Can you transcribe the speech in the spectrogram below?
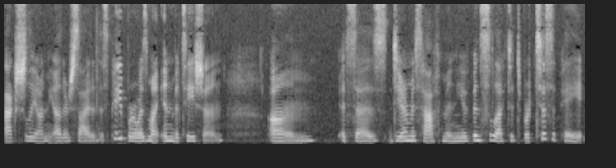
actually on the other side of this paper was my invitation. Um, it says, Dear Miss Haftman, you have been selected to participate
